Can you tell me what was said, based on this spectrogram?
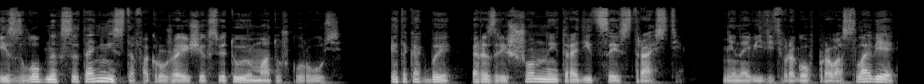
и злобных сатанистов, окружающих святую матушку Русь. Это как бы разрешенные традиции страсти. ненавидеть врагов православия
